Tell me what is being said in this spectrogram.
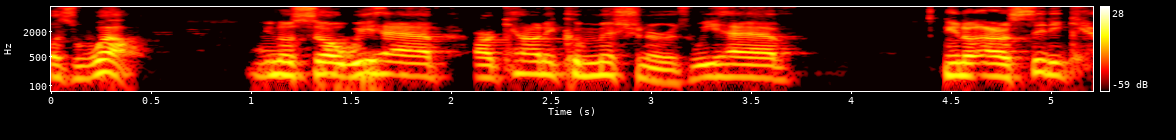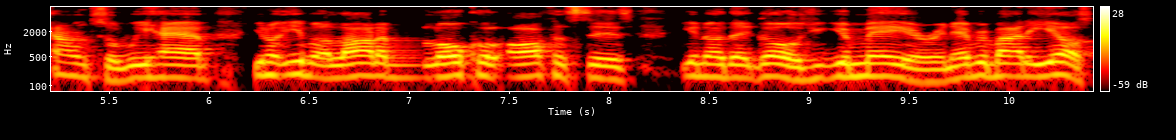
as well you know so we have our county commissioners we have you know our city council we have you know even a lot of local offices you know that goes your mayor and everybody else.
